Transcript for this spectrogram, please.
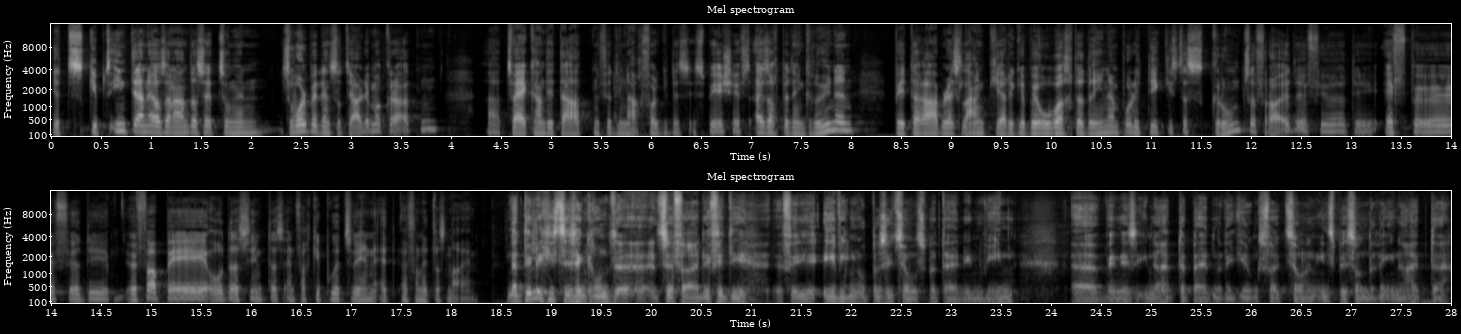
Jetzt gibt es interne Auseinandersetzungen sowohl bei den Sozialdemokraten, äh, zwei Kandidaten für die Nachfolge des SP-Chefs, als auch bei den Grünen. Peter Rabel als langjähriger Beobachter der Innenpolitik, ist das Grund zur Freude für die FPÖ, für die ÖVP oder sind das einfach Geburtswehen von etwas Neuem? Natürlich ist es ein Grund äh, zur Freude für die, für die ewigen Oppositionsparteien in Wien, wenn es innerhalb der beiden Regierungsfraktionen, insbesondere innerhalb der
